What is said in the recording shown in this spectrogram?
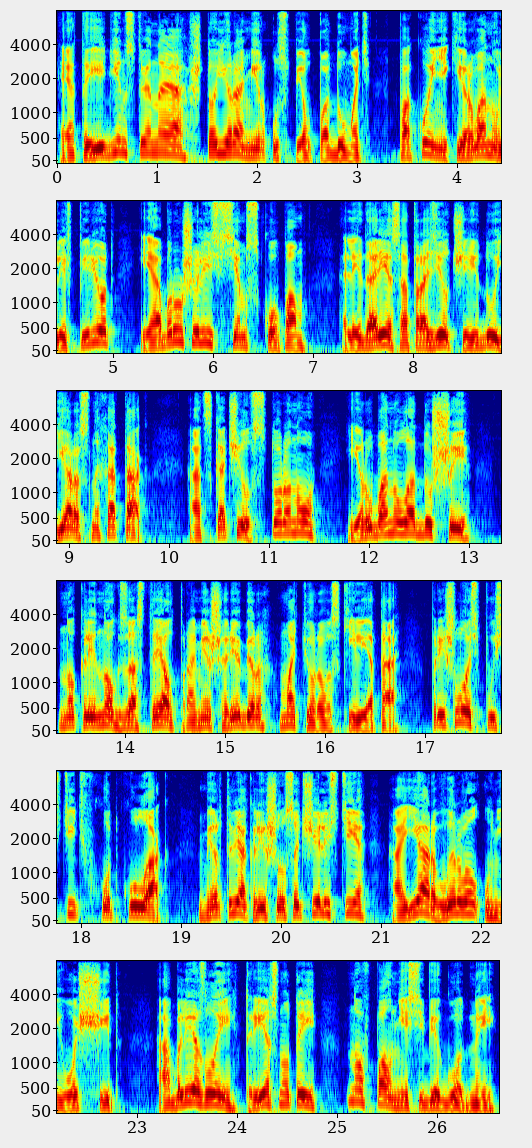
Это единственное, что Яромир успел подумать. Покойники рванули вперед и обрушились всем скопом. Ледорез отразил череду яростных атак, отскочил в сторону и рубанул от души, но клинок застрял промеж ребер матерого скелета. Пришлось пустить в ход кулак. Мертвяк лишился челюсти, а Яр вырвал у него щит. Облезлый, треснутый, но вполне себе годный.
